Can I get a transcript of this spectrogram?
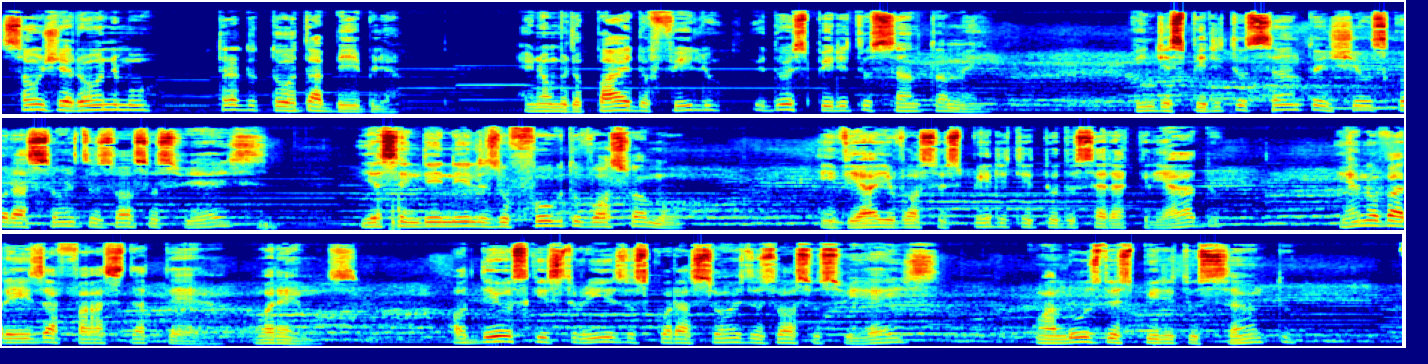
São Jerônimo, tradutor da Bíblia. Em nome do Pai, do Filho e do Espírito Santo. Amém. Vinde, Espírito Santo, enchei os corações dos vossos fiéis e acendei neles o fogo do vosso amor. Enviai o vosso Espírito e tudo será criado e renovareis a face da terra. Oremos. Ó Deus que instruís os corações dos vossos fiéis com a luz do Espírito Santo,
